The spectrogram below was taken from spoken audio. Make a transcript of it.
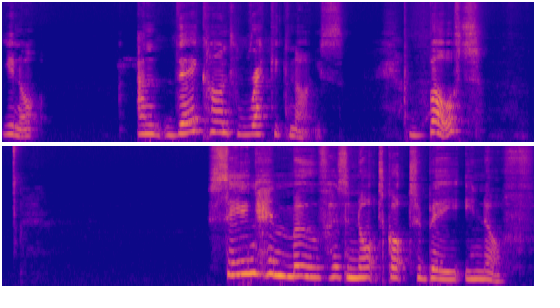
you know, and they can't recognize. But seeing him move has not got to be enough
